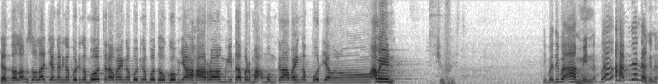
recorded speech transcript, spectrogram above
Dan tolong sholat jangan ngebut-ngebut, terawih ngebut-ngebut, hukumnya haram, kita bermakmum terawih ngebut yang amin. Tiba-tiba amin. Amin anda kena.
